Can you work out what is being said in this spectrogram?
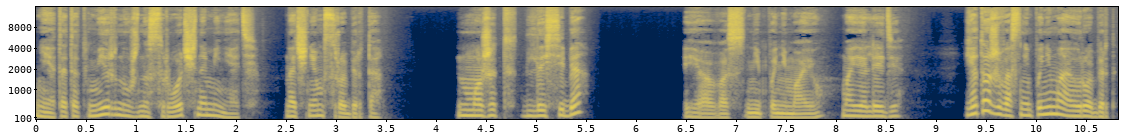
Нет, этот мир нужно срочно менять. Начнем с Роберта. Может, для себя? Я вас не понимаю, моя леди. Я тоже вас не понимаю, Роберт.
